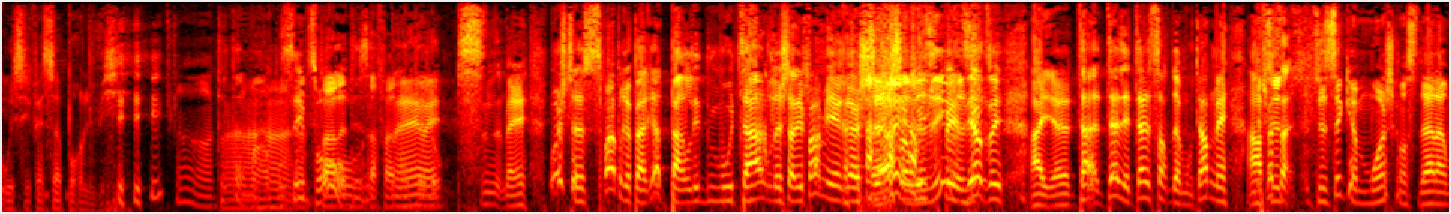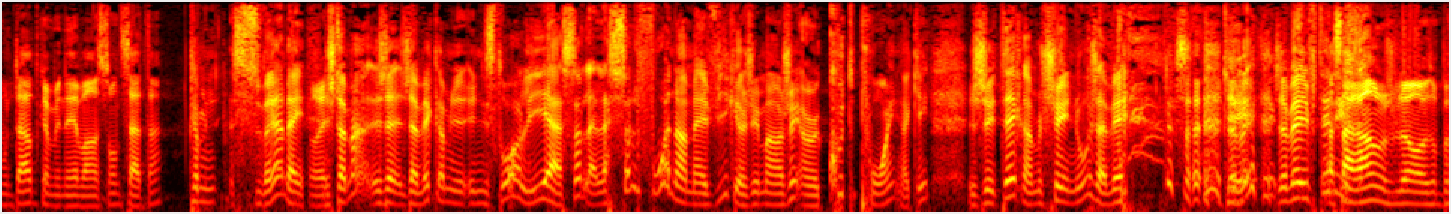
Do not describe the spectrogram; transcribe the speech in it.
ou s'il fait ça pour lui. Ah, totalement. Ah, beau. c'est Tu parles beau. de tes affaires Ouais, ouais. Mais moi, j'étais super préparé à te parler de moutarde. là. J'allais faire mes recherches sur Wikipédia. Ah, il y a telle, et telle sorte de moutarde, mais en fait, Tu, ça- tu sais que moi, je considère la moutarde comme une invention de Satan? Comme vrai, ben, Ouais. justement, j'a- j'avais comme une histoire liée à ça. La, la seule fois dans ma vie que j'ai mangé un coup de poing, ok, j'étais comme chez nous, j'avais, j'avais, j'avais évité Ça des s'arrange, là. On peut-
